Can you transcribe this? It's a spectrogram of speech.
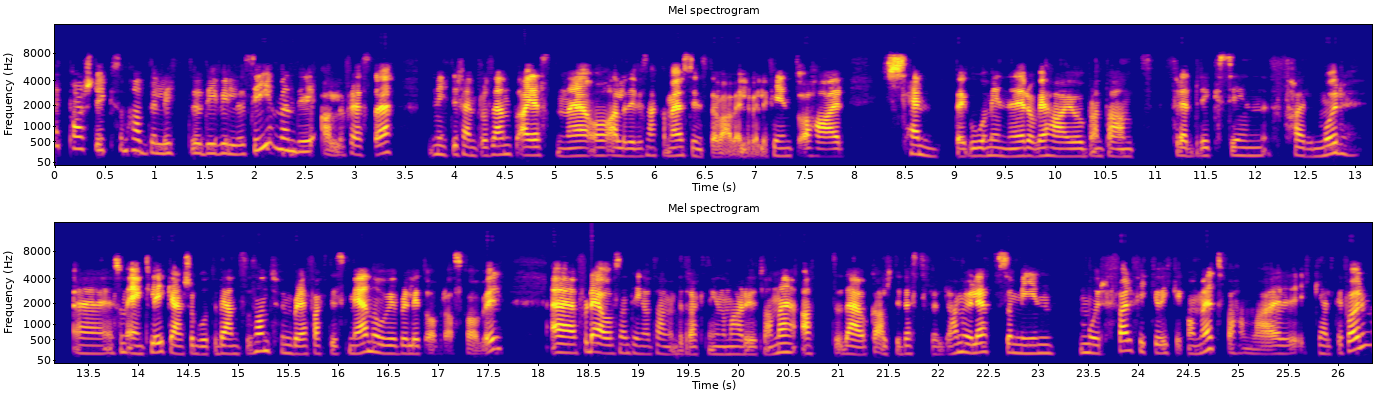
et par stykk som hadde litt eh, de ville si, men de aller fleste 95% av gjestene og alle de vi snakka med, syns det var veldig veldig fint og har kjempegode minner. Og vi har jo bl.a. Fredrik sin farmor, eh, som egentlig ikke er så god til bands og sånt. Hun ble faktisk med, noe vi ble litt overraska over. Eh, for det er også en ting å ta med i betraktning når man har det i utlandet, at det er jo ikke alltid besteforeldre har mulighet. Så min morfar fikk jo ikke kommet, for han var ikke helt i form.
